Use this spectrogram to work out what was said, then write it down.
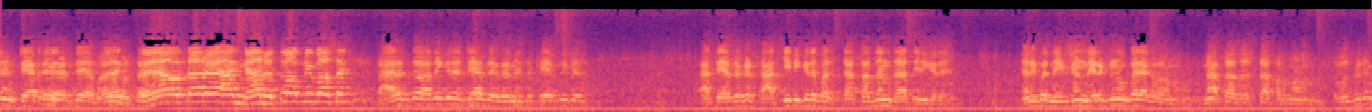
ને ટેપ રેકેટ છે અમારે ગયા અવતારે આ જ્ઞાન હતું આપની પાસે? તારે તો આ નીકળે ટેપ રેકર્ડ નહીં તો ટેપ નીકળે. આ ટેપ રેકર્ડ સાચી નીકળે પછી તદ્દન સાચી નીકળે. એની પર નિરીક્ષણ નિરીક્ષણ કર્યા કરવાનું. નાતા દસતા પરમાણુ. સમજ પડી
